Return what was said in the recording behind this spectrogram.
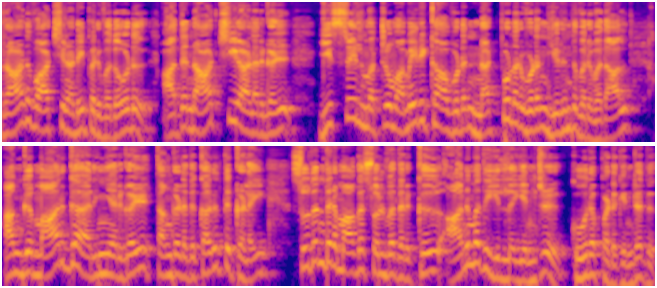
இராணுவ ஆட்சி நடைபெறுவதோடு அதன் ஆட்சியாளர்கள் இஸ்ரேல் மற்றும் அமெரிக்காவுடன் நட்புணர்வுடன் இருந்து வருவதால் அங்கு மார்க்க அறிஞர்கள் தங்களது கருத்துக்களை சுதந்திரமாக சொல்வதற்கு அனுமதி இல்லை என்று கூறப்படுகின்றது.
